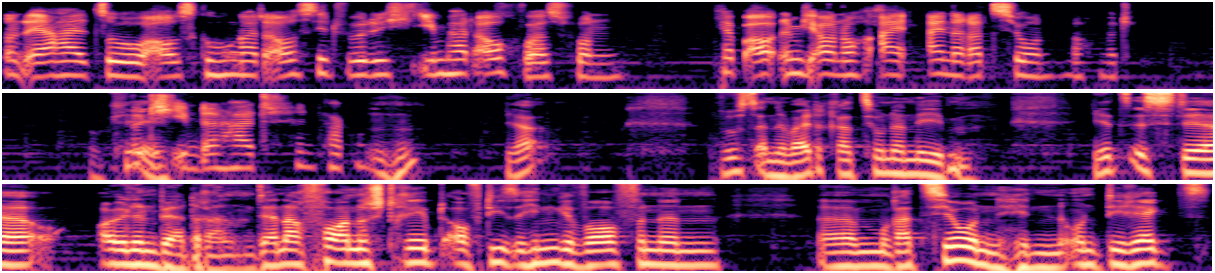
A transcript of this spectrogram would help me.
und er halt so ausgehungert aussieht, würde ich ihm halt auch was von. Ich habe auch nämlich auch noch ein, eine Ration noch mit. Okay. Würde ich ihm dann halt hinpacken. Mhm. Ja. Du wirst eine weitere Ration daneben. Jetzt ist der Eulenbär dran, der nach vorne strebt auf diese hingeworfenen ähm, Rationen hin und direkt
